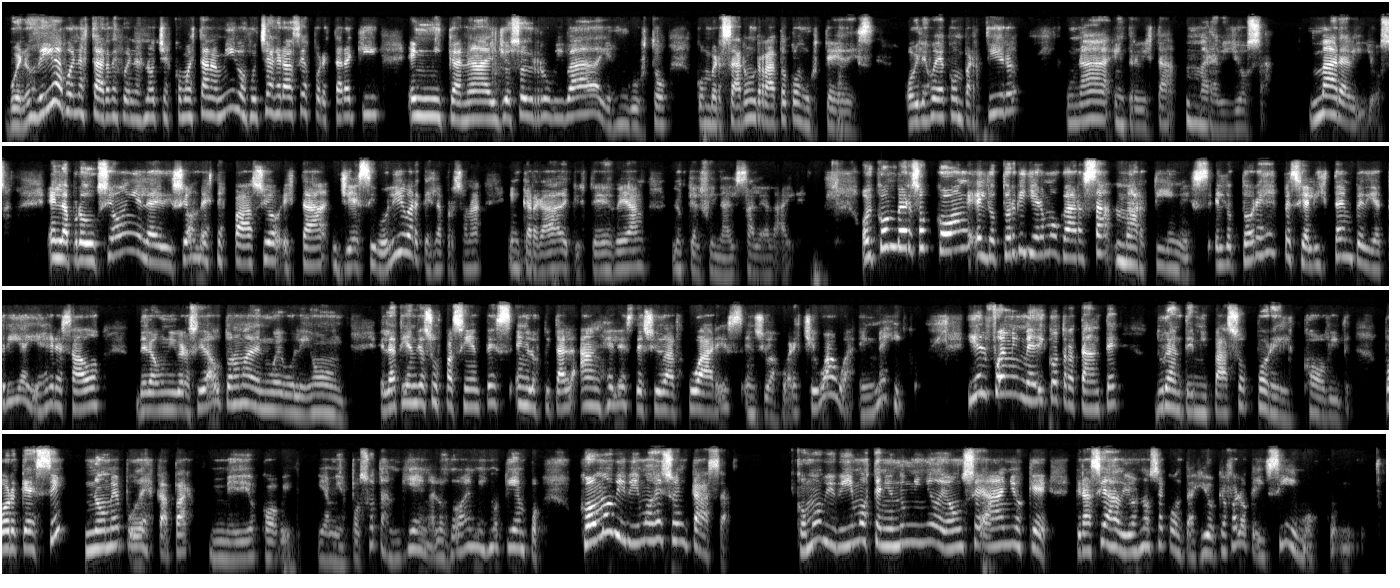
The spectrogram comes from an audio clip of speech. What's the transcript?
Buenos días, buenas tardes, buenas noches. ¿Cómo están amigos? Muchas gracias por estar aquí en mi canal. Yo soy Rubivada y es un gusto conversar un rato con ustedes. Hoy les voy a compartir una entrevista maravillosa maravillosa. En la producción y en la edición de este espacio está Jesse Bolívar, que es la persona encargada de que ustedes vean lo que al final sale al aire. Hoy converso con el doctor Guillermo Garza Martínez. El doctor es especialista en pediatría y es egresado de la Universidad Autónoma de Nuevo León. Él atiende a sus pacientes en el Hospital Ángeles de Ciudad Juárez, en Ciudad Juárez, Chihuahua, en México. Y él fue mi médico tratante durante mi paso por el COVID, porque sí, no me pude escapar, medio COVID, y a mi esposo también, a los dos al mismo tiempo. ¿Cómo vivimos eso en casa? ¿Cómo vivimos teniendo un niño de 11 años que gracias a Dios no se contagió? ¿Qué fue lo que hicimos?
